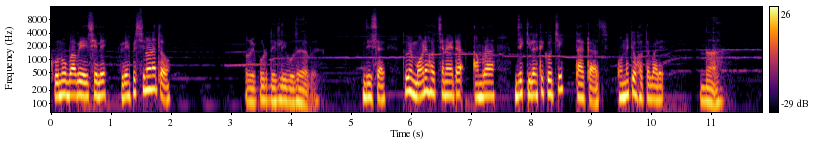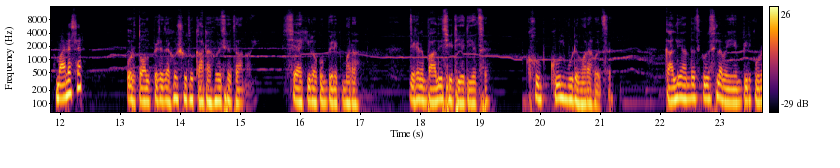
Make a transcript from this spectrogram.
কোনোভাবে এই ছেলে রেপে ছিল না তো? রিপোর্ট দেখলেই বোঝা যাবে। জি স্যার তুমি মনে হচ্ছে না এটা আমরা যে কিলারকে করছি তার কাজ। অন্য কেউ হতে পারে। না। মানে স্যার? ওর তল পেটে দেখো শুধু কাটা হয়েছে তা নয় সে একই রকম পেরেক মারা যেখানে বালি ছিটিয়ে দিয়েছে। খুব কুল মুড়ে মারা হয়েছে। কালই আন্দাজ করেছিলাম এই এমপির কোনো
